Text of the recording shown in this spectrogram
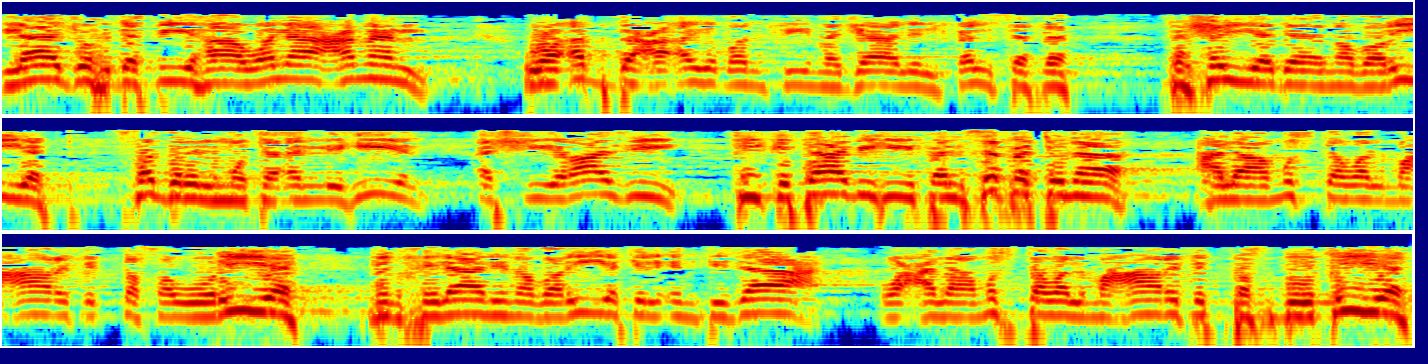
لا جهد فيها ولا عمل وأبدع أيضا في مجال الفلسفة فشيد نظرية صدر المتألهين الشيرازي في كتابه فلسفتنا على مستوى المعارف التصورية من خلال نظرية الانتزاع وعلى مستوى المعارف التصديقية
